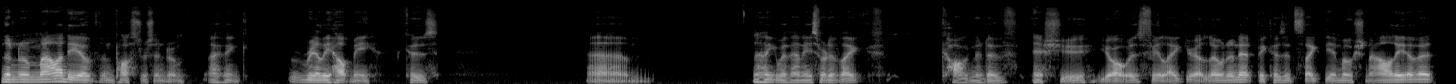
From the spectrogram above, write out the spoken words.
the normality of imposter syndrome, I think, really helped me because um, I think with any sort of like cognitive issue, you always feel like you're alone in it because it's like the emotionality of it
